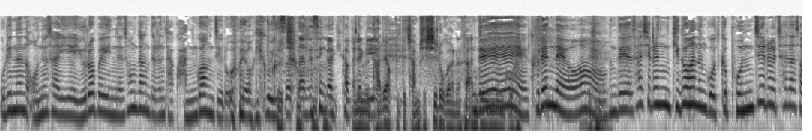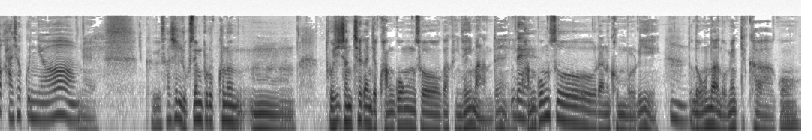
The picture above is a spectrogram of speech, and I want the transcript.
우리는 어느 사이에 유럽에 있는 성당들은 다 관광지로 여기고 그렇죠. 있었다는 생각이 갑자기 아니면 다리 아플 때 잠시 쉬러 가는 안돼 네, 있는 곳. 그랬네요. 네. 근데 사실은 기도하는 곳 그 본질을 찾아서 가셨군요. 네. 그 사실 룩셈부르크는 음 도시 전체가 이제 관공서가 굉장히 많은데 네. 관공서라는 건물이 음. 또 너무나 로맨틱하고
